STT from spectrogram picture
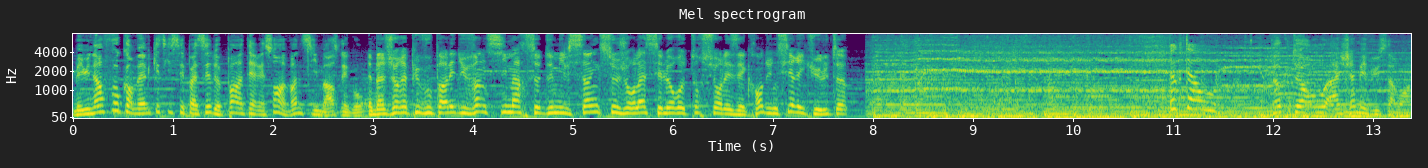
mais une info quand même. Qu'est-ce qui s'est passé de pas intéressant à 26 mars, Grégo? Eh ben, j'aurais pu vous parler du 26 mars 2005. Ce jour-là, c'est le retour sur les écrans d'une série culte. Docteur Who. Doctor Who a jamais vu ça moi.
